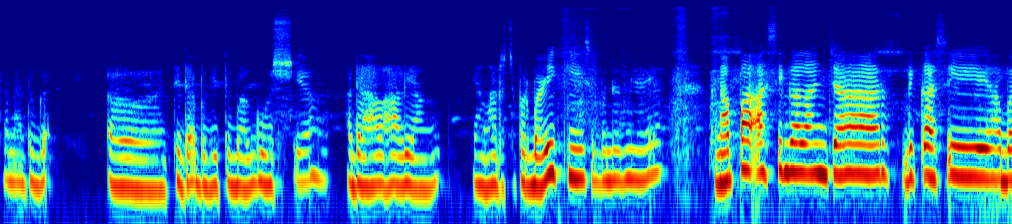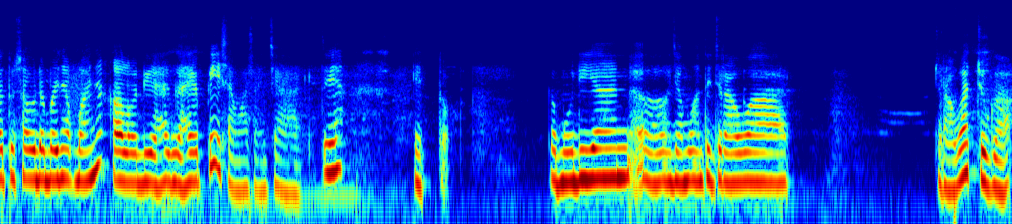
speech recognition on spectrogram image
Karena juga uh, tidak begitu bagus ya. Ada hal-hal yang yang harus diperbaiki sebenarnya ya. Kenapa asi nggak lancar? Dikasih batu udah banyak-banyak kalau dia nggak happy sama saja gitu ya. Itu. Kemudian uh, jamu anti jerawat jerawat juga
